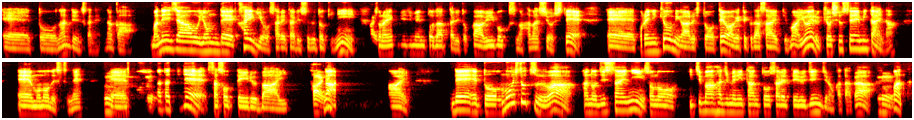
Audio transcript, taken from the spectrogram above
えっ、と、なんていうんですかね、なんか、マネージャーを呼んで会議をされたりするときに、はい、そのエンゲージメントだったりとか WeBox の話をして、えー、これに興味がある人手を挙げてくださいっていう、まあ、いわゆる挙手制みたいな、えー、ものですね、うん、えー、そういう形で誘っている場合が、はい、はい、で、えっと、もう一つは、あの、実際に、その、一番初めに担当されている人事の方が、うん、まあ、仲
